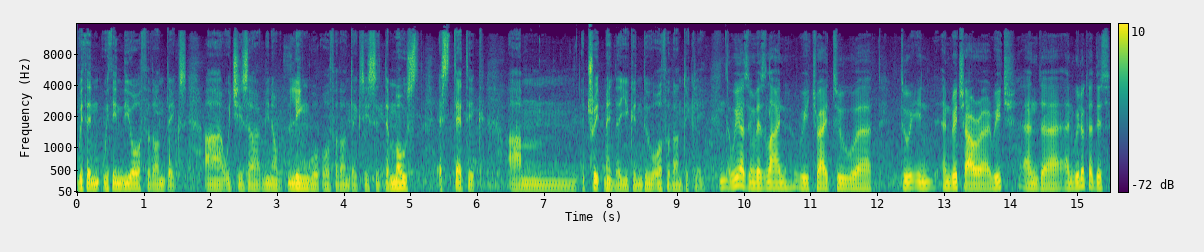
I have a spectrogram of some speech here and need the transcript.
within within the orthodontics, uh, which is uh, you know lingual orthodontics. It's the most aesthetic um, treatment that you can do orthodontically. We as Invisalign, we try to uh, to in, enrich our uh, reach, and and we looked at this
